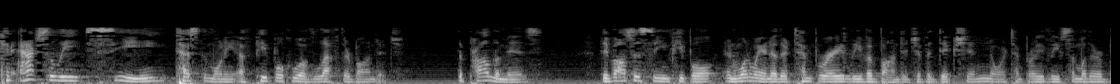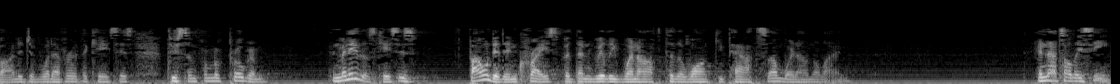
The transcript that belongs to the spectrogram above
can actually see testimony of people who have left their bondage. The problem is, They've also seen people, in one way or another, temporarily leave a bondage of addiction or temporarily leave some other bondage of whatever the case is through some form of program. In many of those cases, founded in Christ, but then really went off to the wonky path somewhere down the line. And that's all they see.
